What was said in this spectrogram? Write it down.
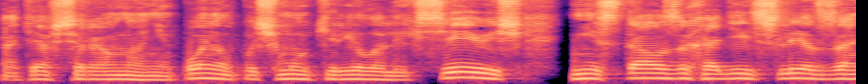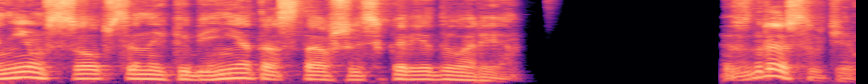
хотя все равно не понял, почему Кирилл Алексеевич не стал заходить вслед за ним в собственный кабинет, оставшись в коридоре». «Здравствуйте»,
